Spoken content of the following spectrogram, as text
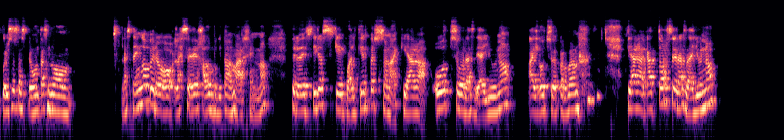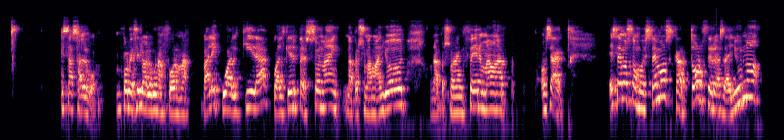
por eso estas preguntas no las tengo, pero las he dejado un poquito al margen, ¿no? Pero deciros que cualquier persona que haga 8 horas de ayuno, hay 8, perdón, que haga 14 horas de ayuno, está a salvo, por decirlo de alguna forma, ¿vale? Cualquiera, cualquier persona, una persona mayor, una persona enferma, una, o sea, estemos como estemos, 14 horas de ayuno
